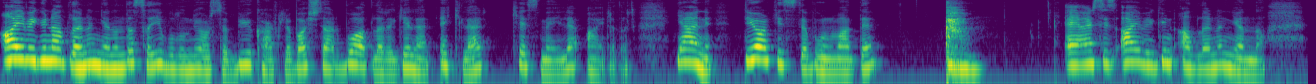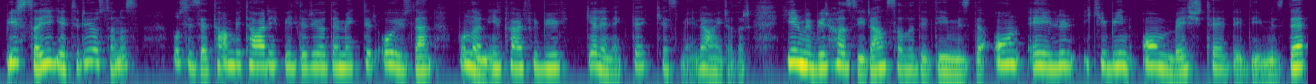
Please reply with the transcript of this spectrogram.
Ay ve gün adlarının yanında sayı bulunuyorsa büyük harfle başlar. Bu adlara gelen ekler kesme ile ayrılır. Yani diyor ki size bu madde eğer siz ay ve gün adlarının yanına bir sayı getiriyorsanız bu size tam bir tarih bildiriyor demektir. O yüzden bunların ilk harfi büyük, gelenekte kesme ile ayrılır. 21 Haziran Salı dediğimizde 10 Eylül 2015'te dediğimizde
